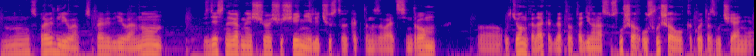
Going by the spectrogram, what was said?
Ну, справедливо, справедливо. Но здесь, наверное, еще ощущение или чувство, как это называется, синдром э, утенка, да, когда ты вот один раз услышал, услышал какое-то звучание,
